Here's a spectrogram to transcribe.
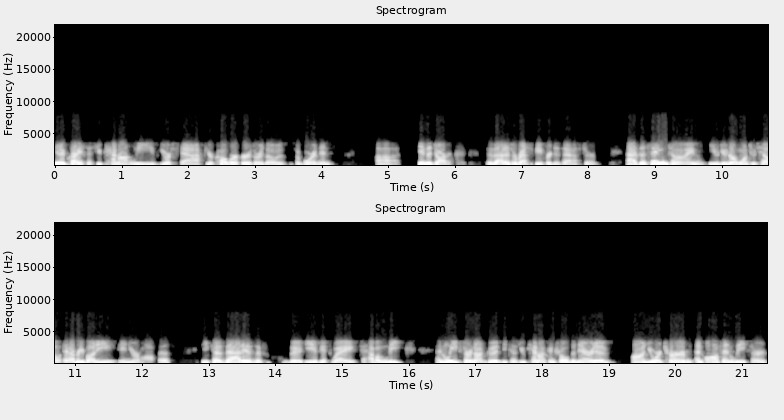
In a crisis, you cannot leave your staff, your coworkers, or those subordinates uh, in the dark. That is a recipe for disaster. At the same time, you do not want to tell everybody in your office because that is the, the easiest way to have a leak. And leaks are not good because you cannot control the narrative on your terms. And often leaks are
